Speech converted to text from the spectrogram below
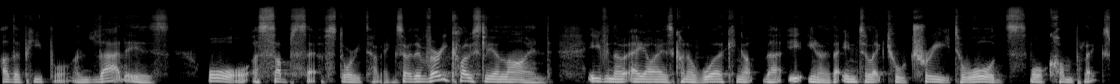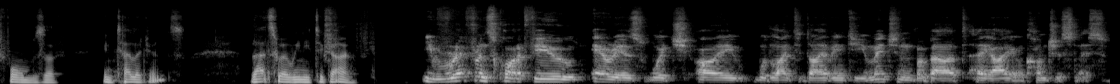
other people. And that is all a subset of storytelling. So they're very closely aligned, even though AI is kind of working up that, you know, that intellectual tree towards more complex forms of intelligence. That's where we need to go. You've referenced quite a few areas which I would like to dive into. You mentioned about AI and consciousness.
